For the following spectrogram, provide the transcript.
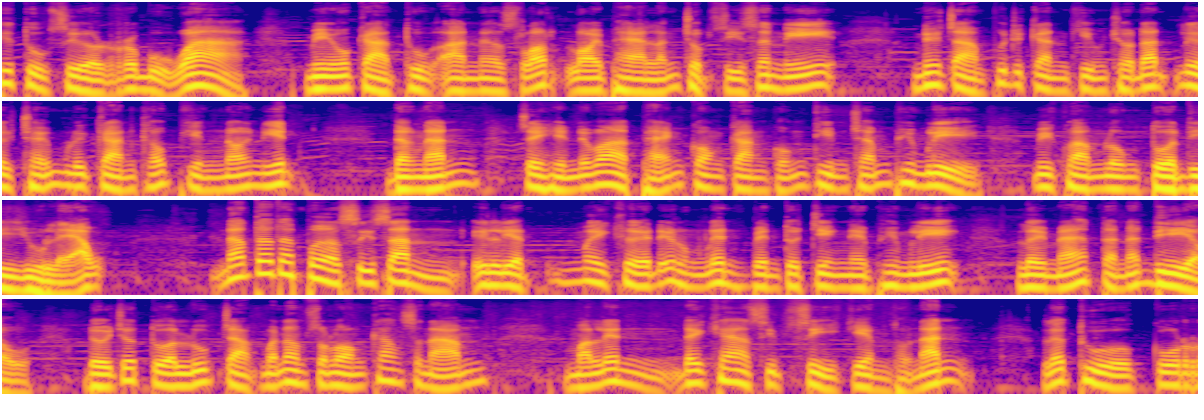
ที่ถูกสื่อระบุว่า มีโอกาสถูกอาร์เนอร์สล็อตลอยแพหลังจบซีซั่นนี้ เนื่องจากผู้จัดการคิมชอดัตเลือกใช้บริการเขาเพียงน้อยนิด ดังนั้นจะเห็นได้ว่าแผงกองกลางของทีมแชมป์พรีเมียร์ลีกมีความลงตัวดีอยู่แล้วนับตั้งแต่เปิดซีซั่นเอเลียดไม่เคยได้ลงเล่นเป็นตัวจริงในพรีเมียร์ลีกเลยแม้แต่นัดเดียว โดยเจ้าตัวลุกจากมานำสำรองข้างสนาม มาเล่นได้แค่ 14 เกมเท่านั้น และถูกกูโร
